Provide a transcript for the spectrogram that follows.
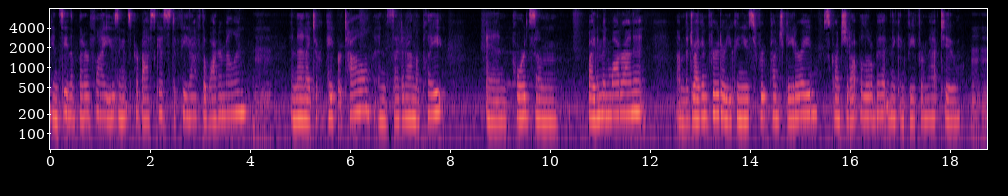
can see the butterfly using its proboscis to feed off the watermelon. Mm-hmm. And then I took a paper towel and set it on the plate and poured some vitamin water on it. Um, the dragon fruit, or you can use fruit punch Gatorade, scrunch it up a little bit, and they can feed from that too. Mm-hmm.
